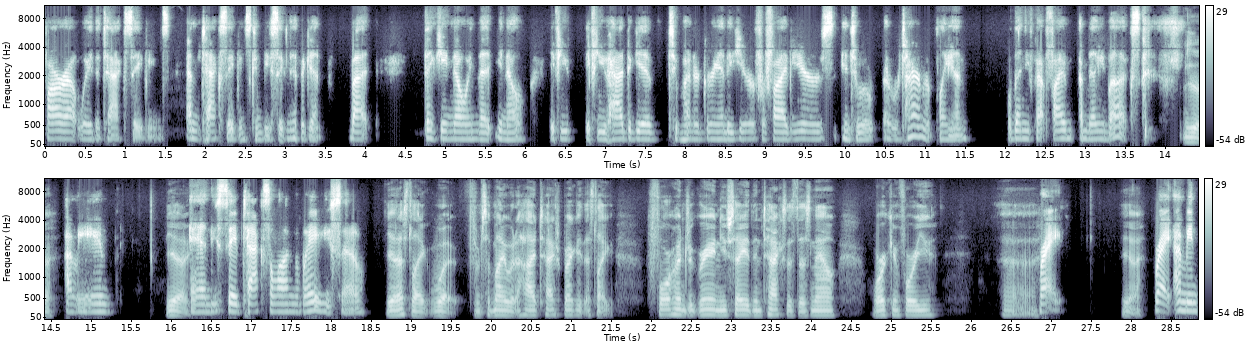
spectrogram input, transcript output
far outweigh the tax savings and the tax savings can be significant but thinking knowing that you know if you if you had to give 200 grand a year for 5 years into a, a retirement plan well then you've got 5 a million bucks yeah i mean yeah. And you save tax along the way. So Yeah, that's like what from somebody with a high tax bracket, that's like four hundred grand you saved in taxes that's now working for you. Uh, right. Yeah. Right. I mean,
